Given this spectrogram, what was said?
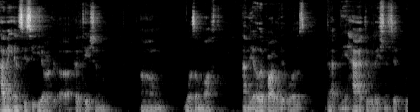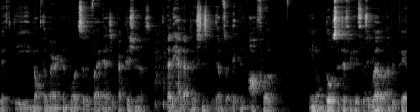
having NCCER uh, accreditation um, was a must. And the other part of it was that they had the relationship with the North American Board of Certified Energy Practitioners, that they had that relationship with them so that they can offer, you know, those certificates as well and prepare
